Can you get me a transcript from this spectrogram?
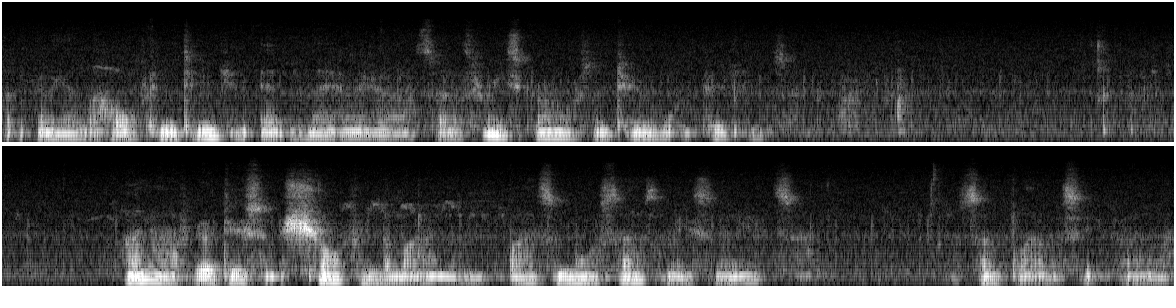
So I'm going to get the whole contingent in. There we go. So three squirrels and two wood pigeons. I'm going to have to go do some shopping tonight and buy some more sesame seeds. Sunflower seeds, rather.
